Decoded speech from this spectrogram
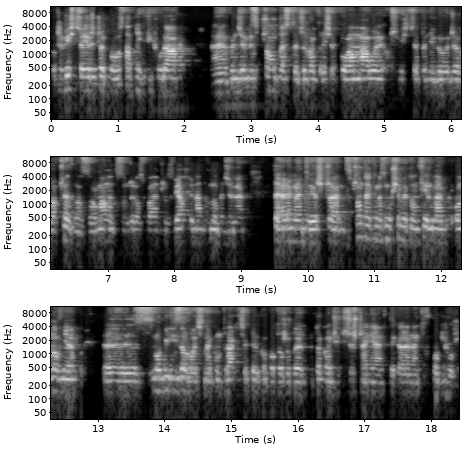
Oczywiście jeszcze po ostatnich wichurach E, będziemy sprzątać te drzewa, które się połamały. Oczywiście to nie były drzewa przez nas złamane, to są drzewa spalane przez wiatry. Na pewno będziemy te elementy jeszcze sprzątać, natomiast musimy tą firmę ponownie e, zmobilizować na kontrakcie tylko po to, żeby dokończyć czyszczenie tych elementów po wichurze.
